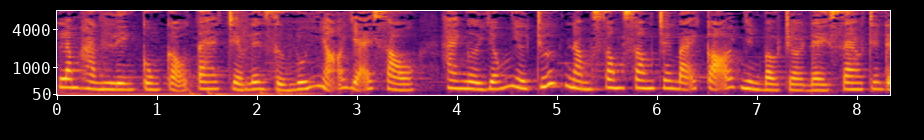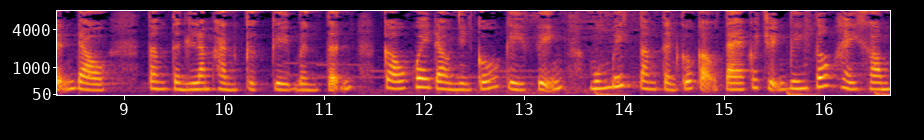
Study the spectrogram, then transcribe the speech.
Lâm Hành liền cùng cậu ta trèo lên sườn núi nhỏ giải sầu, hai người giống như trước nằm song song trên bãi cỏ nhìn bầu trời đầy sao trên đỉnh đầu, Tâm tình Lâm Hành cực kỳ bình tĩnh, cậu quay đầu nhìn cố kỳ viễn, muốn biết tâm tình của cậu ta có chuyển biến tốt hay không,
